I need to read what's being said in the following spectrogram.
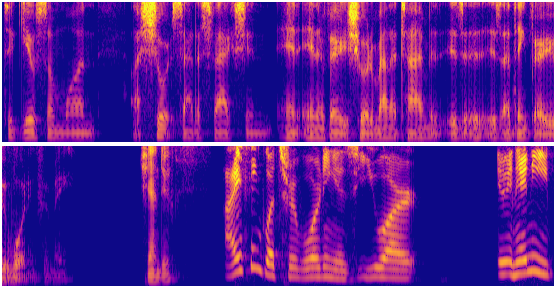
to give someone a short satisfaction in, in a very short amount of time is, is, is I think very rewarding for me. Chandu, I think what's rewarding is you are in any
